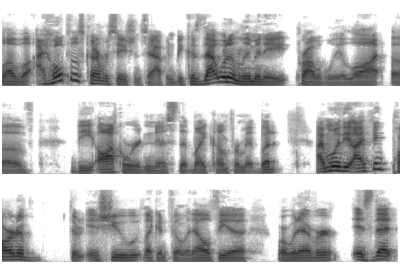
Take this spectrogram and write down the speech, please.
Blah blah. blah. I hope those conversations happen because that would mm-hmm. eliminate probably a lot of the awkwardness that might come from it. But I'm with you. I think part of the issue, like in Philadelphia or whatever, is that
